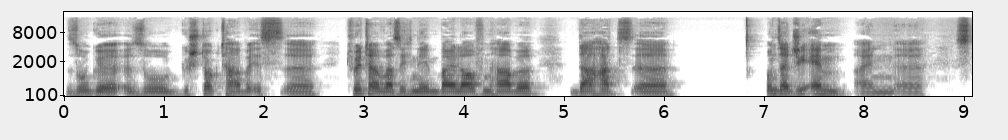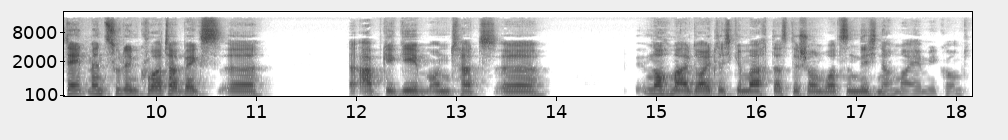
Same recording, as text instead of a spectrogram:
so, ge so gestockt habe, ist äh, Twitter, was ich nebenbei laufen habe. Da hat äh, unser GM ein äh, Statement zu den Quarterbacks äh, abgegeben und hat äh, nochmal deutlich gemacht, dass Deshaun Watson nicht nach Miami kommt.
